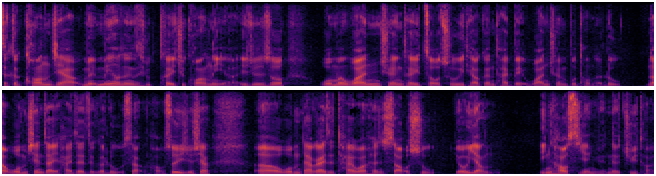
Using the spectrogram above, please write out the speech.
这个框架没没有人去可以去框你啊，也就是说，我们完全可以走出一条跟台北完全不同的路。那我们现在也还在这个路上，好，所以就像呃，我们大概是台湾很少数有养 in house 演员的剧团，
